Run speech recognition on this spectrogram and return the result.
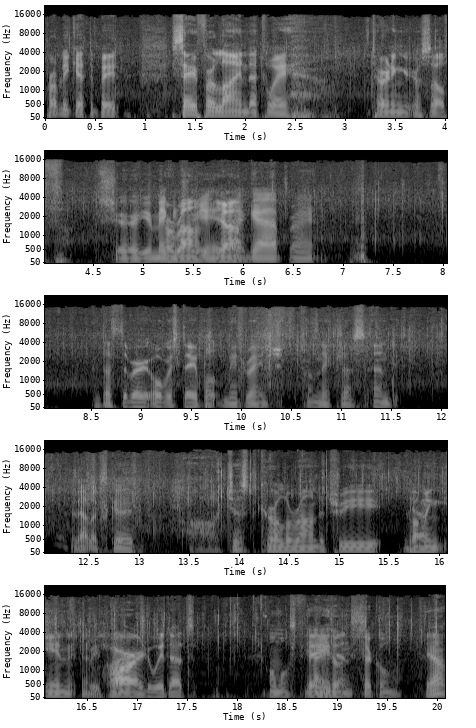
probably get the bait safer line that way, turning yourself. Sure, you're making Around, sure you hit yeah. that gap, right? That's the very overstable mid-range from Niklas, and That looks good. oh, just curl around the tree, Yep. coming in Gonna be hard with that. Almost. Yeah, he's on circle. Yeah,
